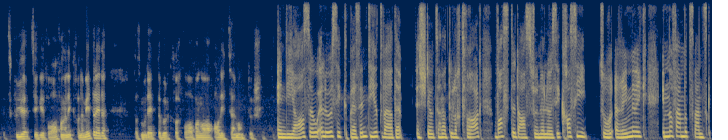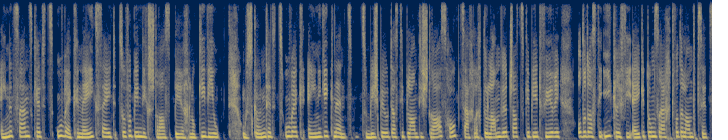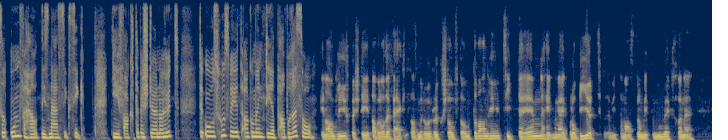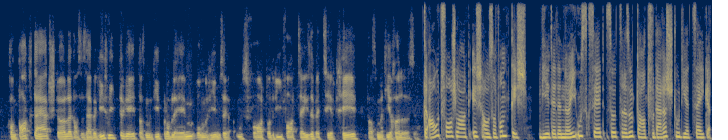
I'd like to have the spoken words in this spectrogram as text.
das Gefühl hat, sie von Anfang an nicht mitreden können, dass wir dort wirklich von Anfang an alle zusammen am. Ende Jahr soll eine Lösung präsentiert werden. Es stellt sich natürlich die Frage, was denn das für eine Lösung kann sein zur Erinnerung, im November 2021 hat das UWEC Nein gesagt zur Verbindungsstrasse Birch-Luckiwil. Aus Gründen hat das UWEC einige genannt. Zum Beispiel, dass die geplante Strasse hauptsächlich durch Landwirtschaftsgebiet führe oder dass die Eingriffe in Eigentumsrecht der Landbesitzer unverhältnismäßig sind. Die Fakten bestehen noch heute. Der Urs Hauswirt argumentiert aber so. Genau gleich besteht aber auch der Fakt, dass wir Rückstau auf der Autobahn haben. Seitdem hat man eigentlich probiert, mit dem Astra und mit dem UWEC können Kontakte herzustellen, dass es eben gleich weitergeht, dass man die Probleme, die wir hier im Ausfahrt- oder Einfahrtseisenbezirk haben, dass wir die lösen können. Der Altvorschlag ist also vom Tisch. Wie der neu aussieht, soll das Resultat dieser Studie zeigen.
